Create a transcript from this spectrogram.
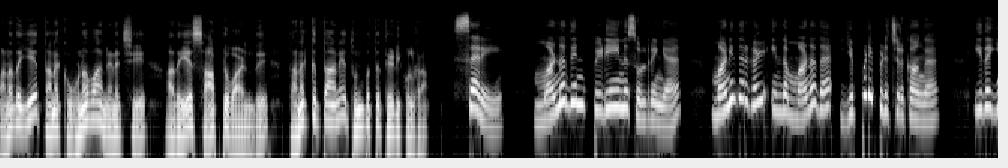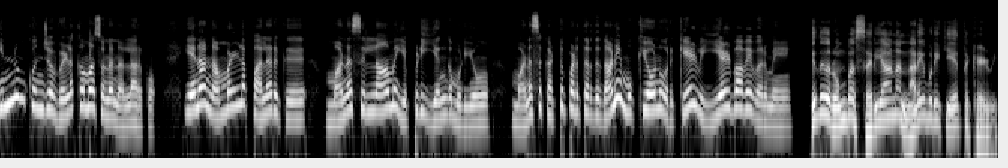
மனதையே தனக்கு உணவா நினைச்சு அதையே சாப்பிட்டு வாழ்ந்து தனக்குத்தானே துன்பத்தை தேடிக் கொள்கிறான் சரி மனதின் பிடின்னு சொல்றீங்க. மனிதர்கள் இந்த மனத எப்படி பிடிச்சிருக்காங்க? இத இன்னும் கொஞ்சம் விளக்கமா சொன்னா நல்லா இருக்கும் ஏன்னா நம்மள பலருக்கு மனசில்லாம எப்படி இயங்க முடியும்? மனசு கட்டுப்படுத்துறது தானே முக்கியம்னு ஒரு கேள்வி இயல்பாவே வருமே. இது ரொம்ப சரியான நடைமுறைக்கு ஏத்த கேள்வி.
